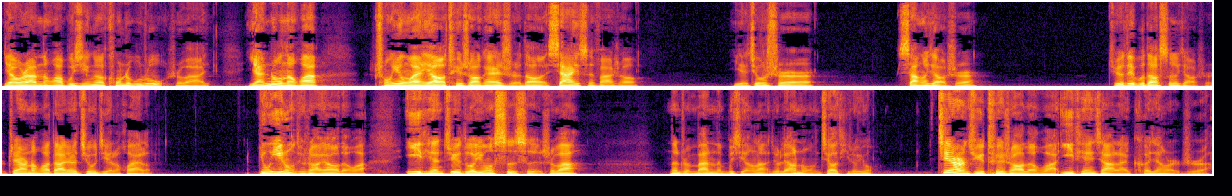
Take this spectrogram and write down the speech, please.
要不然的话不行啊，控制不住，是吧？严重的话，从用完药退烧开始到下一次发烧，也就是三个小时，绝对不到四个小时。这样的话，大家纠结了，坏了。用一种退烧药的话，一天最多用四次，是吧？那怎么办呢？不行了，就两种交替着用。这样去退烧的话，一天下来可想而知啊，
